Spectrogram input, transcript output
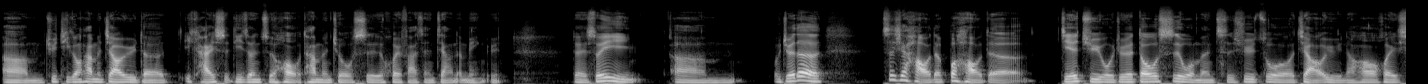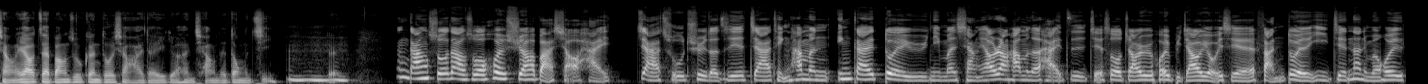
嗯，去提供他们教育的一开始地震之后，他们就是会发生这样的命运，对，所以，嗯，我觉得这些好的不好的。结局我觉得都是我们持续做教育，然后会想要再帮助更多小孩的一个很强的动机。嗯，对。那刚刚说到说会需要把小孩嫁出去的这些家庭，他们应该对于你们想要让他们的孩子接受教育会比较有一些反对的意见。那你们会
